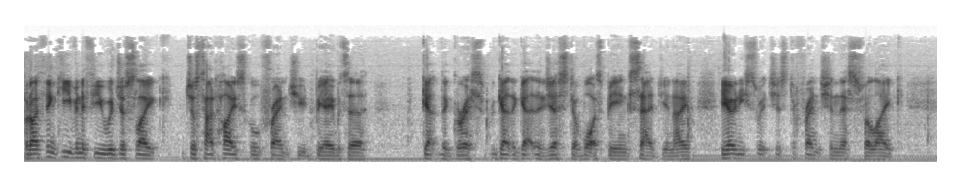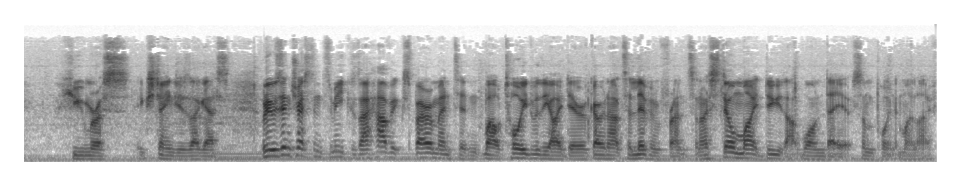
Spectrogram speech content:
But I think even if you were just like, just had high school French, you'd be able to get the grist, get the, get the gist of what's being said, you know? He only switches to French in this for like, humorous exchanges, I guess. But it was interesting to me because I have experimented, well, toyed with the idea of going out to live in France, and I still might do that one day at some point in my life.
